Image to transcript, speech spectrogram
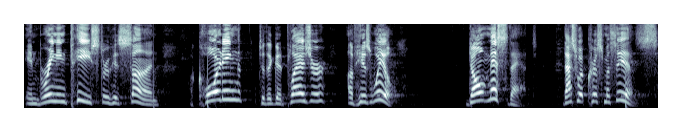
in bringing peace through His Son according to the good pleasure of His will. Don't miss that. That's what Christmas is.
